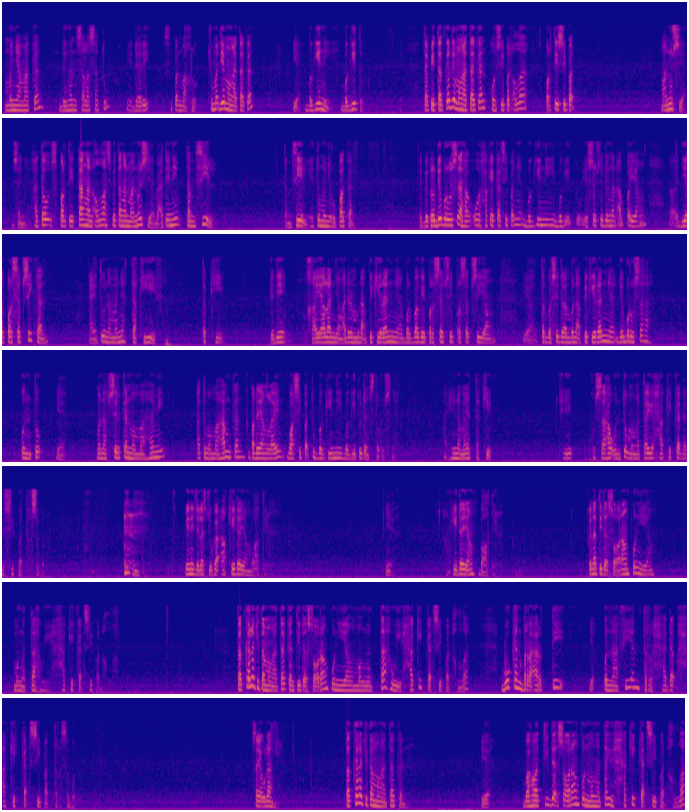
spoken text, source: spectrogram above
menyamakan dengan salah satu ya, dari sifat makhluk. Cuma dia mengatakan ya begini, begitu. Tapi tatkala dia mengatakan oh sifat Allah seperti sifat manusia misalnya atau seperti tangan Allah seperti tangan manusia, berarti ini tamsil tamsil itu menyerupakan tapi kalau dia berusaha oh hakikat sifatnya begini begitu ya sesuai dengan apa yang dia persepsikan nah itu namanya takyif takyif jadi khayalan yang ada dalam benak pikirannya berbagai persepsi-persepsi yang ya terbesit dalam benak pikirannya dia berusaha untuk ya menafsirkan memahami atau memahamkan kepada yang lain bahwa sifat itu begini begitu dan seterusnya Nah, ini namanya takib. Jadi usaha untuk mengetahui hakikat dari sifat tersebut. ini jelas juga akidah yang batil. Ya. Akidah yang batil. Karena tidak seorang pun yang mengetahui hakikat sifat Allah. Tatkala kita mengatakan tidak seorang pun yang mengetahui hakikat sifat Allah, bukan berarti ya, penafian terhadap hakikat sifat tersebut. Saya ulangi. Tatkala kita mengatakan ya bahwa tidak seorang pun mengetahui hakikat sifat Allah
